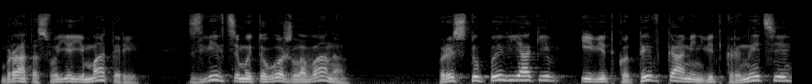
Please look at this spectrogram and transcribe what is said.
брата своєї матері, з вівцями того ж Лавана, приступив Яків і відкотив камінь від криниці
